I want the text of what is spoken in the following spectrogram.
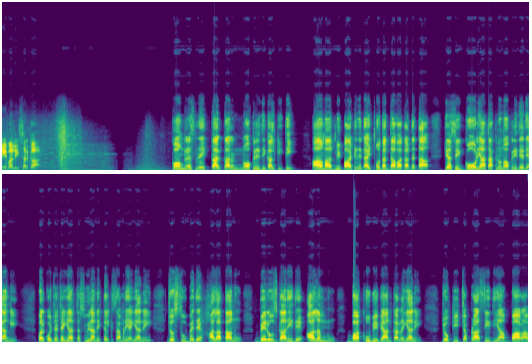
ਝੋਟੀ ਵਾਲੀ ਸਰਕਾਰ। ਕਾਂਗਰਸ ਨੇ ਘਰ ਘਰ ਨੌਕਰੀ ਦੀ ਗੱਲ ਕੀਤੀ। ਆਮ ਆਦਮੀ ਪਾਰਟੀ ਨੇ ਤਾਂ ਇੱਥੋਂ ਤੱਕ ਦਾਅਵਾ ਕਰ ਦਿੱਤਾ ਕਿ ਅਸੀਂ ਗੋਰਿਆਂ ਤੱਕ ਨੂੰ ਨੌਕਰੀ ਦੇ ਦੇਵਾਂਗੇ ਪਰ ਕੁਝ ਅਜਿਹੀਆਂ ਤਸਵੀਰਾਂ ਨਿਕਲ ਕੇ ਸਾਹਮਣੇ ਆਈਆਂ ਨੇ, ਜੋ ਸੂਬੇ ਦੇ ਹਾਲਾਤਾਂ ਨੂੰ, ਬੇਰੋਜ਼ਗਾਰੀ ਦੇ ਆਲਮ ਨੂੰ ਬਾਖੂਬੀ ਬਿਆਨ ਕਰ ਰਹੀਆਂ ਨੇ ਕਿਉਂਕਿ ਚਪੜਾਸੀ ਦੀਆਂ 12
